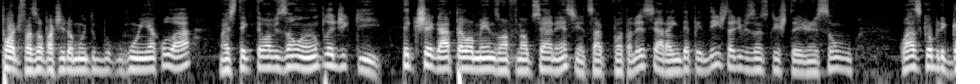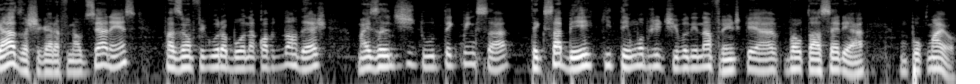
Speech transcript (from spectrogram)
pode fazer uma partida muito ruim acolá, mas tem que ter uma visão ampla de que tem que chegar pelo menos a uma final do Cearense. A gente sabe que Fortaleza e Ceará, independente das divisões que estejam, eles são quase que obrigados a chegar à final do Cearense, fazer uma figura boa na Copa do Nordeste, mas antes de tudo tem que pensar, tem que saber que tem um objetivo ali na frente, que é voltar à Série A um pouco maior.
